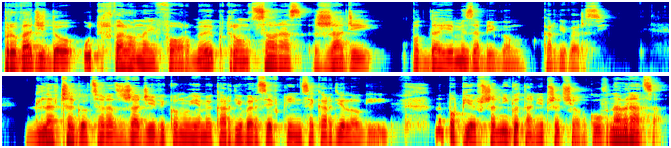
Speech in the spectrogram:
prowadzi do utrwalonej formy, którą coraz rzadziej poddajemy zabiegom kardiowersji. Dlaczego coraz rzadziej wykonujemy kardiowersję w klinice kardiologii? No po pierwsze, migotanie przedsionków nawraca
